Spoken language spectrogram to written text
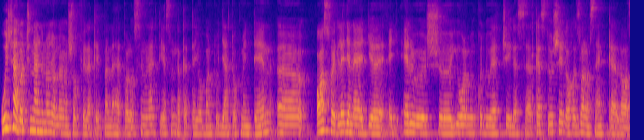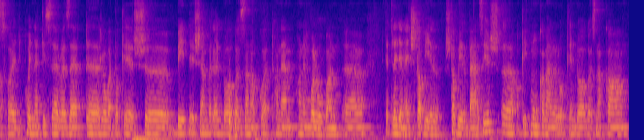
Újságot csinálni nagyon-nagyon sokféleképpen lehet valószínűleg, ti ezt mind a ketten jobban tudjátok, mint én. Az, hogy legyen egy, egy erős, jól működő, egységes szerkesztőség, ahhoz valószínűleg kell az, hogy, hogy neki szervezett rovatok és BT-s emberek dolgozzanak ott, hanem, hanem valóban tehát legyen egy stabil, stabil bázis, akik munkavállalóként dolgoznak a,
